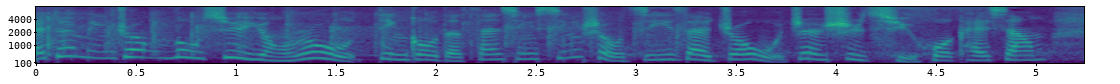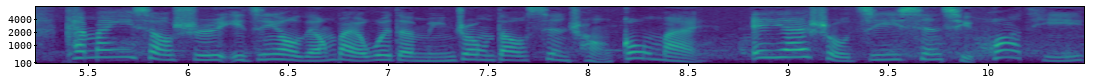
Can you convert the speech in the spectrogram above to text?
排队民众陆续涌入，订购的三星新手机在周五正式取货开箱。开卖一小时，已经有两百位的民众到现场购买 AI 手机，掀起话题。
